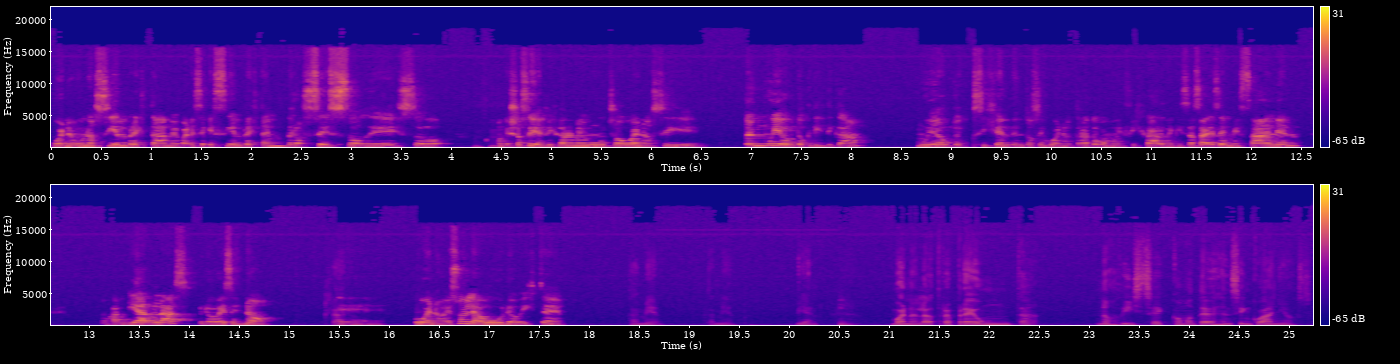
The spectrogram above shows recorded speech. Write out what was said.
bueno, uno siempre está, me parece que siempre está en proceso de eso. Aunque yo soy de fijarme mucho, bueno, sí, soy muy autocrítica, muy autoexigente, entonces, bueno, trato como de fijarme. Quizás a veces me salen como cambiarlas, pero a veces no. Eh, bueno, es un laburo, ¿viste? También, también. Bien. Bueno, la otra pregunta nos dice, ¿cómo te ves en cinco años?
